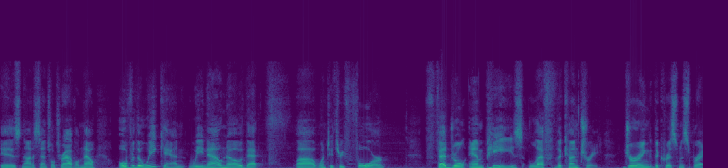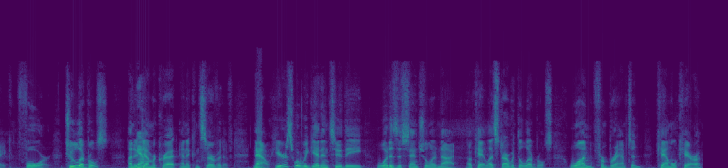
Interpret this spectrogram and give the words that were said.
is not essential travel. Now, over the weekend, we now know that, uh, one, two, three, four federal MPs left the country during the Christmas break. Four. Two liberals, and a yeah. Democrat and a conservative. Now, here's where we get into the what is essential or not. Okay, let's start with the liberals. One from Brampton, Kamal Khera,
